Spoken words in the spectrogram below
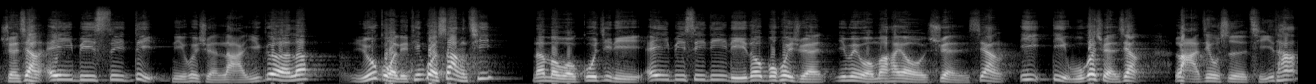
选项 A、B、C、D，你会选哪一个呢？如果你听过上期，那么我估计你 A、B、C、D 你都不会选，因为我们还有选项一第五个选项，那就是其他。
